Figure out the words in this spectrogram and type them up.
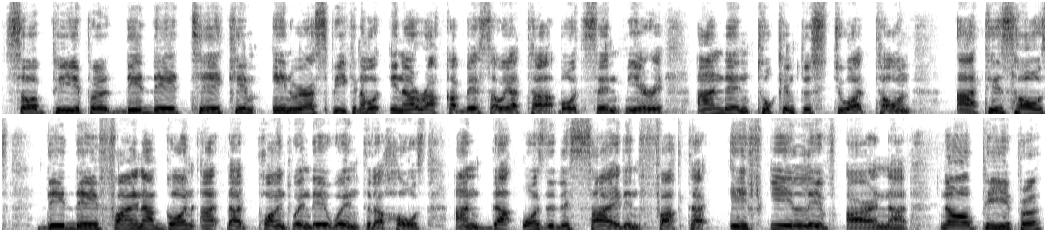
So, people, did they take him in? We are speaking about in Arakabessa. We are talking about St. Mary. And then took him to Stewart Town at his house. Did they find a gun at that point when they went to the house? And that was the deciding factor if he lived or not. Now, people,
